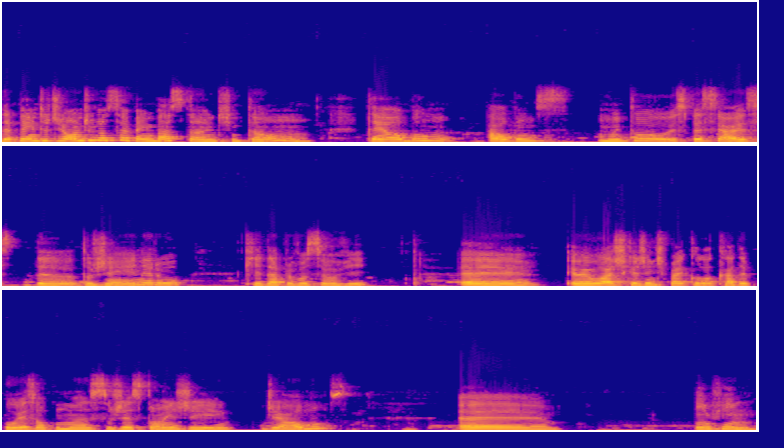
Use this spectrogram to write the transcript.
Depende de onde você vem bastante. Então, tem álbum, álbuns muito especiais do, do gênero que dá para você ouvir. É, eu acho que a gente vai colocar depois algumas sugestões de, de álbuns. É... Enfim,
